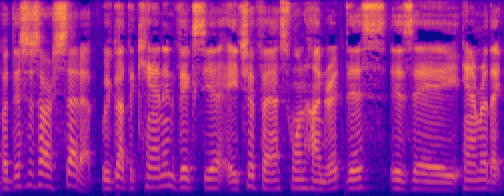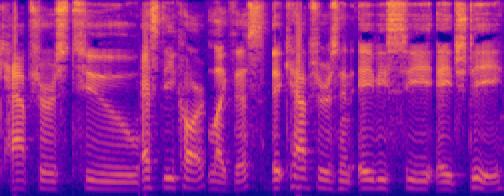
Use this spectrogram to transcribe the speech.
But this is our setup. We've got the Canon Vixia HFS 100. This is a camera that captures to SD card like this. It captures in AVC HD,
